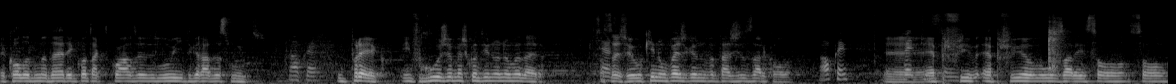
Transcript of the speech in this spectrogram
A cola de madeira em contacto com a água dilui e degrada-se muito. Okay. O prego enferruja, mas continua na madeira. Certo. Ou seja, eu aqui não vejo grande vantagem de usar cola. Ok. É, é, preferível, é preferível usarem só, só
